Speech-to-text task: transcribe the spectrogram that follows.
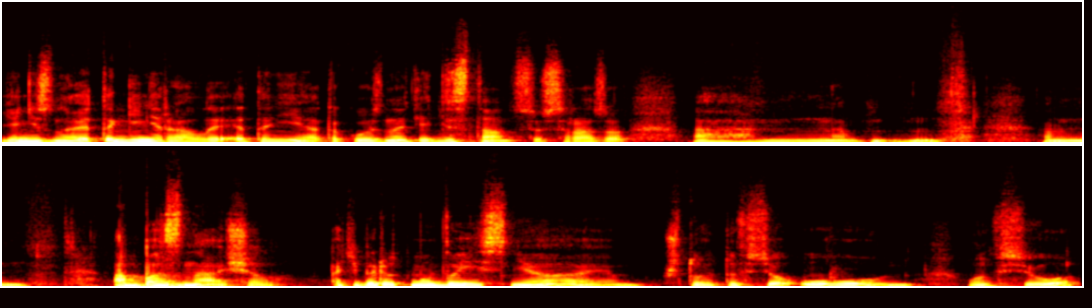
я не знаю, это генералы, это не я. Такую, знаете, дистанцию сразу э, э, обозначил. А теперь вот мы выясняем, что это все он. Он все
